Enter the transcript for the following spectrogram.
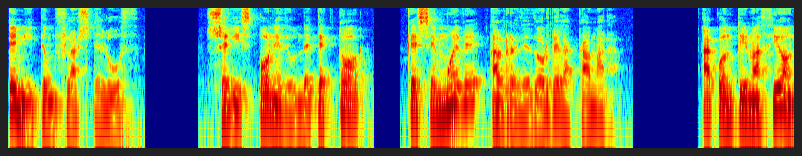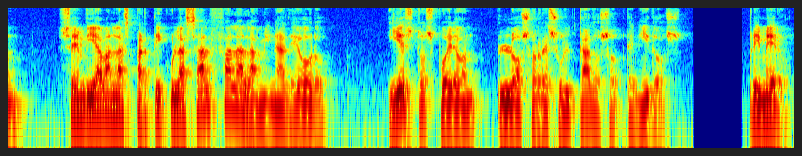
emite un flash de luz. Se dispone de un detector que se mueve alrededor de la cámara. A continuación, se enviaban las partículas alfa a la lámina de oro, y estos fueron los resultados obtenidos. Primero,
